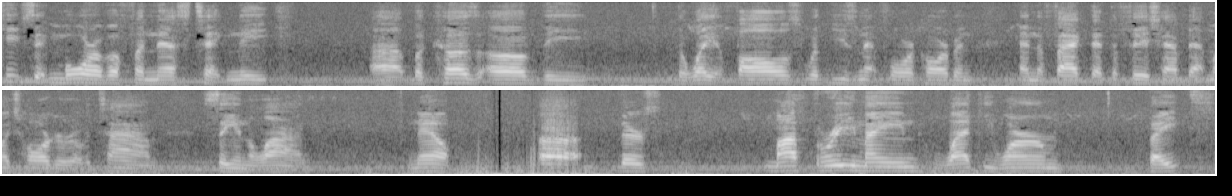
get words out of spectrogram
keeps it more of a finesse technique uh, because of the the way it falls with using that fluorocarbon and the fact that the fish have that much harder of a time seeing the line. Now, uh, there's my three main wacky worm baits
